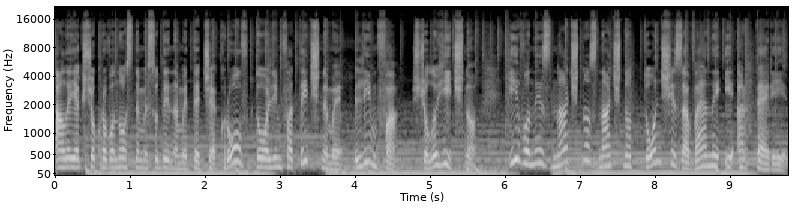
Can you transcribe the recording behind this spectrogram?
Але якщо кровоносними судинами тече кров, то лімфатичними лімфа, що логічно, і вони значно значно тонші за вени і артерії.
